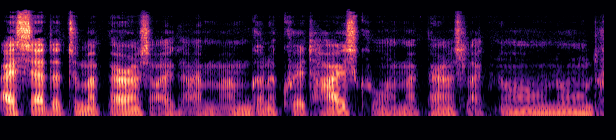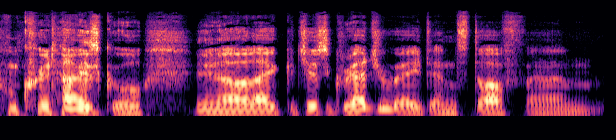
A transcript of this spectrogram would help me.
I said that to my parents like I'm I'm gonna quit high school, and my parents like no no don't quit high school, you know like just graduate and stuff, um,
